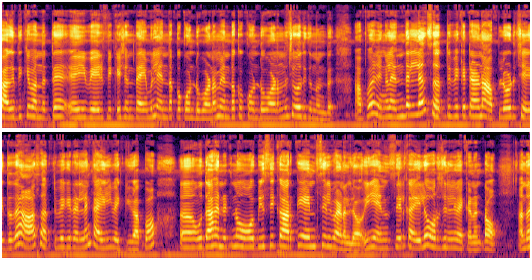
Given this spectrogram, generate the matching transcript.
പകുതിക്ക് വന്നിട്ട് ഈ വെരിഫിക്കേഷൻ ടൈമിൽ എന്തൊക്കെ കൊണ്ടുപോകണം എന്തൊക്കെ കൊണ്ടുപോകണം എന്ന് ചോദിക്കുന്നുണ്ട്. അപ്പോൾ നിങ്ങൾ എന്തെല്ലാം സർട്ടിഫിക്കറ്റാണ് അപ്ലോഡ് ചെയ്തത് ആ സർട്ടിഫിക്കറ്റ് എല്ലാം കയ്യിൽ വെക്കുക. അപ്പോൾ ഉദാഹരണത്തിന് ഒ ബി സിക്കാർക്ക് എൻ സിയിൽ വേണമല്ലോ ഈ എൻ സിയിൽ കയ്യിൽ ഒറിജിനൽ വെക്കണം കേട്ടോ അത്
